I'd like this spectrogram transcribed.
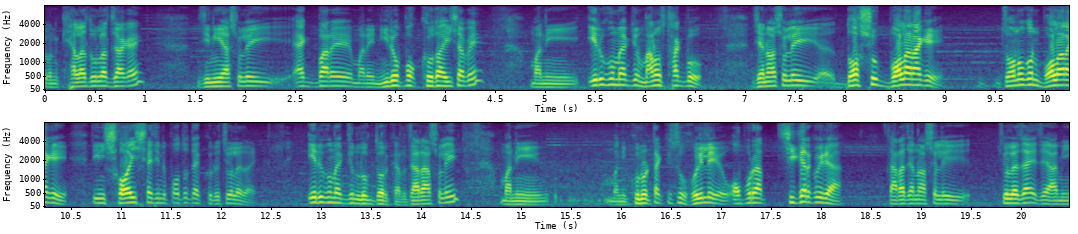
এবং খেলাধুলার জায়গায় যিনি আসলেই একবারে মানে নিরপেক্ষতা হিসাবে মানে এরকম একজন মানুষ থাকব যেন আসলেই দর্শক বলার আগে, জনগণ বলার আগে তিনি স্বইচ্ছা যিনি পদত্যাগ করে চলে যায়। এরকম একজন লোক দরকার, যারা আসলে মানে মানে কোনোটা কিছু হইলে অপরাধ স্বীকার কইরা তারা যেন আসলে চলে যায় যে আমি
